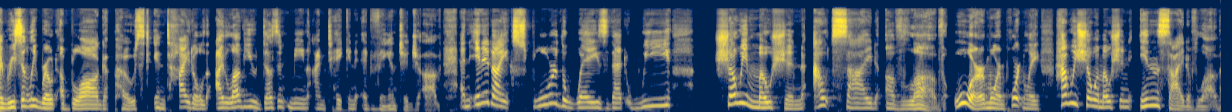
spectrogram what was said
I recently wrote a blog post entitled, I Love You Doesn't Mean I'm Taken Advantage of. And in it, I explore the ways that we show emotion outside of love, or more importantly, how we show emotion inside of love.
